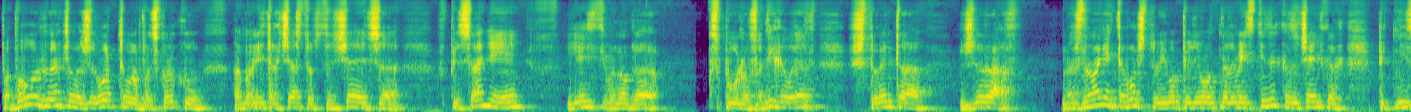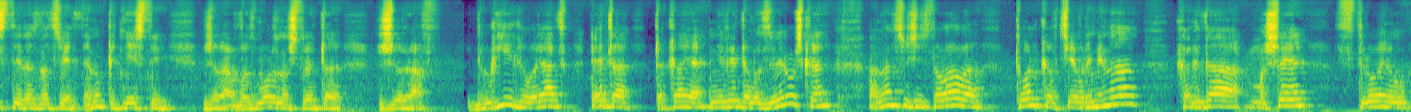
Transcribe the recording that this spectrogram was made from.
По поводу этого животного, поскольку оно не так часто встречается в Писании, есть много споров. Они говорят, что это жираф – на основании того, что его перевод на арамейский язык означает как пятнистый разноцветный, ну, пятнистый жираф. Возможно, что это жираф. Другие говорят, это такая неведомая зверушка, она существовала только в те времена, когда Маше строил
